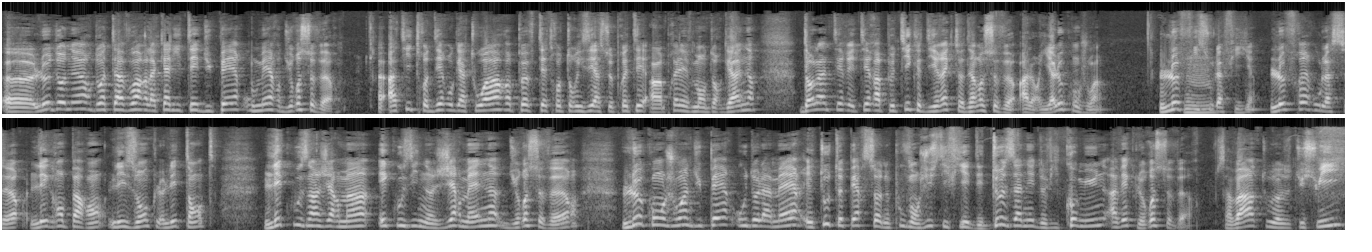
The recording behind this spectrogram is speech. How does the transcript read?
le donneur doit avoir la qualité du père ou mère du receveur à titre dérogatoire, peuvent être autorisés à se prêter à un prélèvement d'organes dans l'intérêt thérapeutique direct d'un receveur. Alors, il y a le conjoint, le fils mhm. ou la fille, le frère ou la sœur, les grands-parents, les oncles, les tantes, les cousins germains et cousines germaines du receveur, le conjoint du père ou de la mère et toute personne pouvant justifier des deux années de vie commune avec le receveur. Ça va Tu suis?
